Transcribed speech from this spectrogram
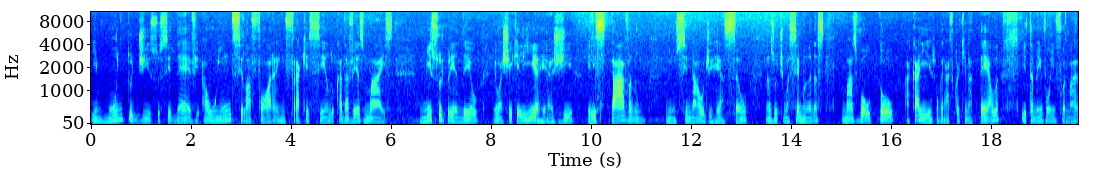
e muito disso se deve ao índice lá fora enfraquecendo cada vez mais. Me surpreendeu, eu achei que ele ia reagir, ele estava num, num sinal de reação nas últimas semanas, mas voltou a cair. O gráfico aqui na tela e também vou informar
